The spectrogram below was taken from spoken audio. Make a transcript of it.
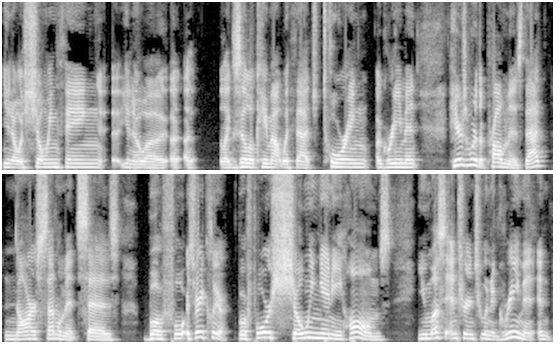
you know, a showing thing, you know, a, a, a, like Zillow came out with that touring agreement. Here's where the problem is that NAR settlement says before, it's very clear, before showing any homes, you must enter into an agreement. And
